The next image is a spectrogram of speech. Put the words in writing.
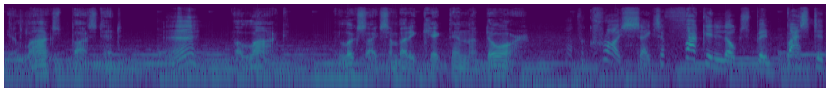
Your lock's busted. Huh? The lock. It looks like somebody kicked in the door. Christ's sakes, a fucking lock's been busted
